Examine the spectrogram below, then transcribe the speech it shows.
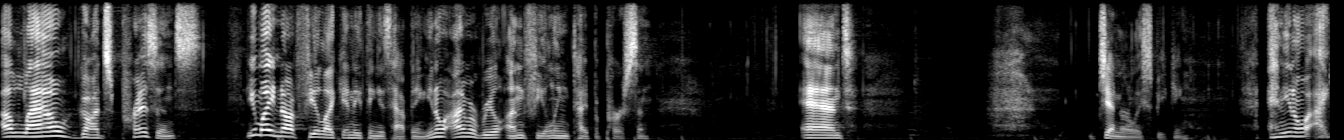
Allow God's presence you might not feel like anything is happening. You know, I'm a real unfeeling type of person. And generally speaking. And you know, I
